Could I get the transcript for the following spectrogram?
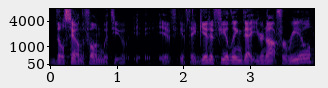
they'll stay on the phone with you. If if they get a feeling that you're not for real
